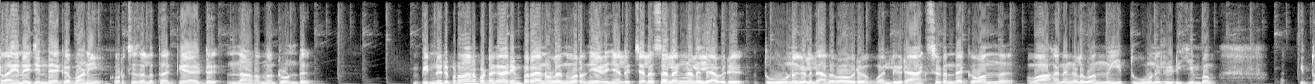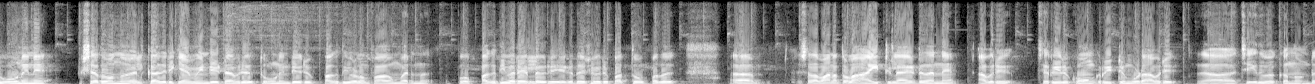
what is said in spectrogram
ഡ്രൈനേജിന്റെ ഒക്കെ പണി കുറച്ച് സ്ഥലത്തൊക്കെ ആയിട്ട് നടന്നിട്ടുണ്ട്. പിന്നെ ഒരു പ്രധാനപ്പെട്ട കാര്യം പറയാനുള്ളതെന്ന് പറഞ്ഞു കഴിഞ്ഞാൽ ചില സ്ഥലങ്ങളിൽ അവർ തൂണുകളിൽ അഥവാ ഒരു വലിയൊരു ആക്സിഡന്റ് ഒക്കെ വന്ന് വാഹനങ്ങൾ വന്ന് ഈ തൂണിലിടിക്കുമ്പം ഈ തൂണിന് ക്ഷതമൊന്നും ഏൽക്കാതിരിക്കാൻ വേണ്ടിയിട്ട് അവർ തൂണിന്റെ ഒരു പകുതിയോളം ഭാഗം വരുന്ന ഇപ്പോൾ പകുതി വരെയല്ല ഒരു ഏകദേശം ഒരു പത്ത് മുപ്പത് ശതമാനത്തോളം ഹൈറ്റിലായിട്ട് തന്നെ അവർ ചെറിയൊരു കോൺക്രീറ്റും കൂടെ അവർ ചെയ്തു വെക്കുന്നുണ്ട്.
